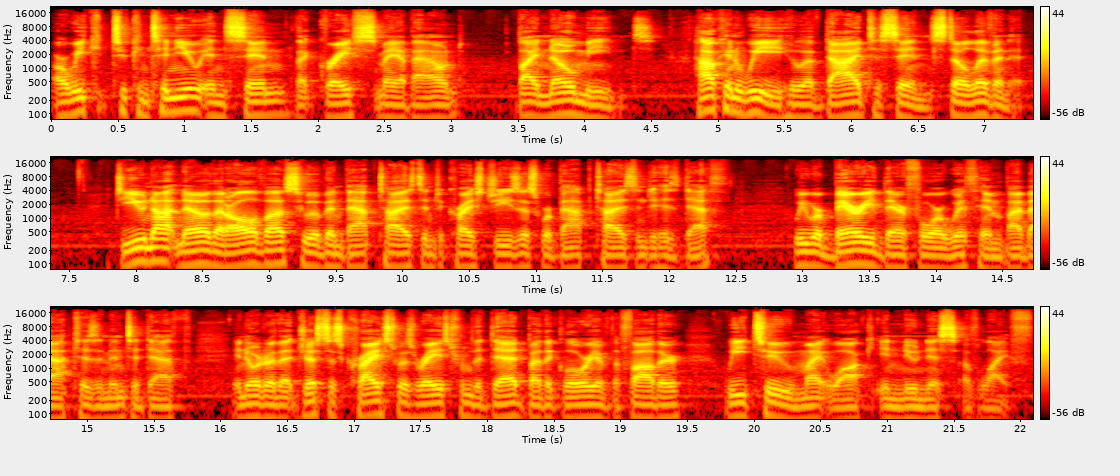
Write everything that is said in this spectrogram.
Are we to continue in sin that grace may abound? By no means. How can we who have died to sin still live in it? Do you not know that all of us who have been baptized into Christ Jesus were baptized into his death? We were buried, therefore, with him by baptism into death, in order that just as Christ was raised from the dead by the glory of the Father, we too might walk in newness of life.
